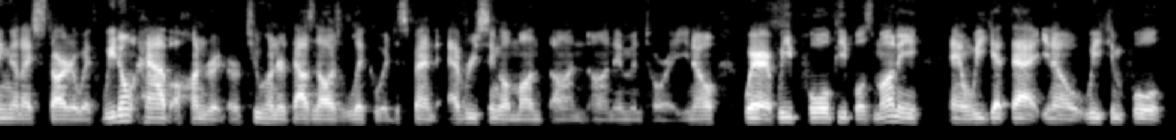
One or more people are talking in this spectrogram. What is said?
thing that I started with. We don't have a hundred or two hundred thousand dollars liquid to spend every single month on on inventory. You know, where if we pool people's money and we get that, you know, we can pool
